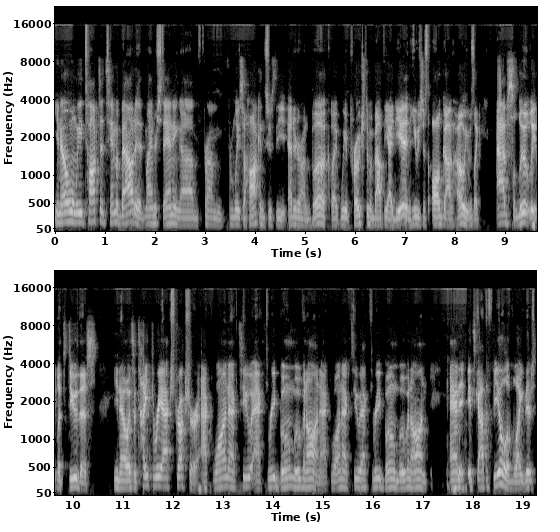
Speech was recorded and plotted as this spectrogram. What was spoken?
You know, when we talked to Tim about it, my understanding um, from from Lysa Hawkins, who's the editor on the book, like we approached him about the idea, and he was just all gung ho. He was like, "Absolutely, let's do this." You know, it's a tight three act structure: Act one, Act two, Act three, boom, moving on. Act one, Act two, Act three, boom, moving on. And it, it's got the feel of like there's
